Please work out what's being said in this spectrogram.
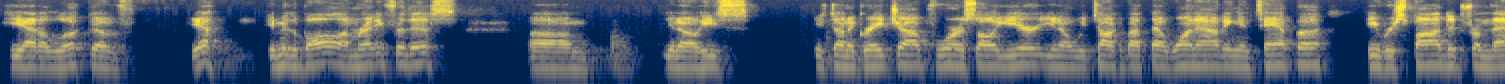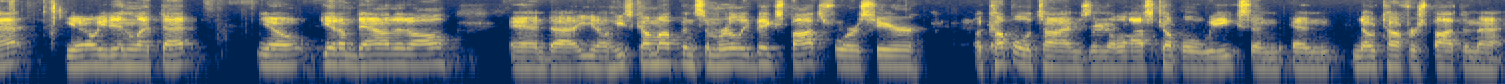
he had a look of, yeah, give me the ball. I'm ready for this. Um, you know, he's, he's done a great job for us all year. You know, we talk about that one outing in Tampa. He responded from that. You know, he didn't let that, you know, get him down at all. And, uh, you know, he's come up in some really big spots for us here a couple of times in the last couple of weeks and, and no tougher spot than that.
